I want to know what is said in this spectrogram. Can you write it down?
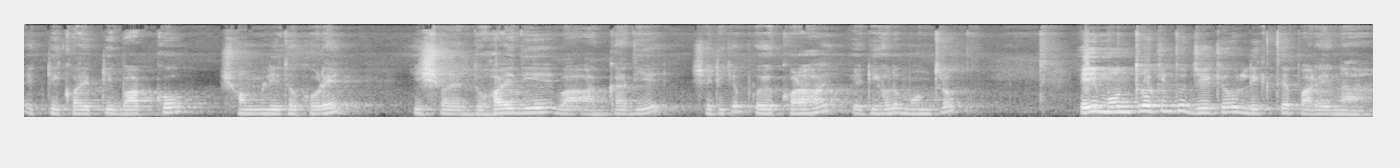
একটি কয়েকটি বাক্য সম্মিলিত করে ঈশ্বরের দোহাই দিয়ে বা আজ্ঞা দিয়ে সেটিকে প্রয়োগ করা হয়। এটি হলো মন্ত্র। এই মন্ত্র কিন্তু যে কেউ লিখতে পারে না।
